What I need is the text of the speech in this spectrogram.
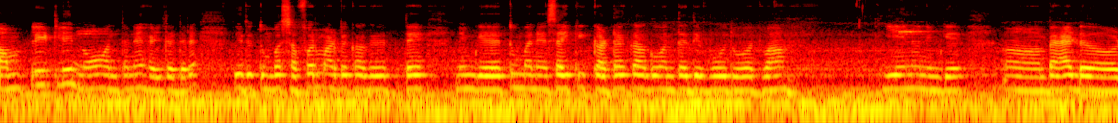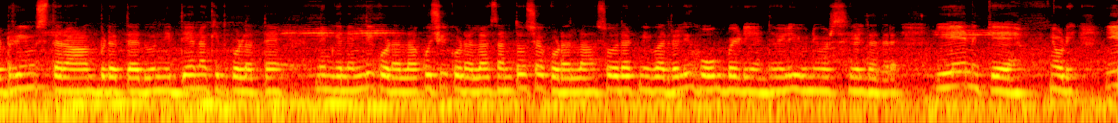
ಕಂಪ್ಲೀಟ್ಲಿ ನೋ ಅಂತಲೇ ಹೇಳ್ತಾ ಇದ್ದಾರೆ. ಇದು ತುಂಬ ಸಫರ್ ಮಾಡಬೇಕಾಗಿರುತ್ತೆ ನಿಮಗೆ ತುಂಬಾ ಸೈಕಿಕ್ ಅಟ್ಯಾಕ್ ಆಗುವಂಥದ್ದು ಇರ್ಬೋದು ಅಥವಾ ಏನು ನಿಮಗೆ ಬ್ಯಾಡ್ ಡ್ರೀಮ್ಸ್ ಥರ ಆಗಿಬಿಡುತ್ತೆ. ಅದು ನಿದ್ದೆನ ಕಿತ್ಕೊಳ್ಳುತ್ತೆ. ನಿಮಗೆ ನೆಮ್ಮದಿ ಕೊಡಲ್ಲ, ಖುಷಿ ಕೊಡಲ್ಲ, ಸಂತೋಷ ಕೊಡಲ್ಲ. ಸೊ ದಟ್ ನೀವು ಅದರಲ್ಲಿ ಹೋಗಬೇಡಿ ಅಂತ ಹೇಳಿ ಯೂನಿವರ್ಸ್ ಹೇಳ್ತಾ ಇದ್ದಾರೆ. ಏನಕ್ಕೆ? ನೋಡಿ, ಈ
